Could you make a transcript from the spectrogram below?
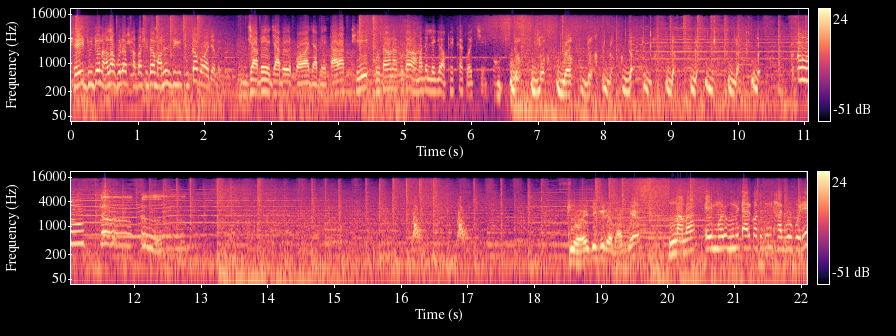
সেই দুজন আলা ভোলা সাদা সিধা মানুষ দিকে কোথা পাওয়া যাবে। যাবে যাবে পাওয়া যাবে। তারা ঠিক কোথাও না কোথাও আমাদের লেগে অপেক্ষা করছে। কি হয়েছে কি রে ভাগ্নে? মামা এই মরুভূমিটা আর কতদিন থাকব পরে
